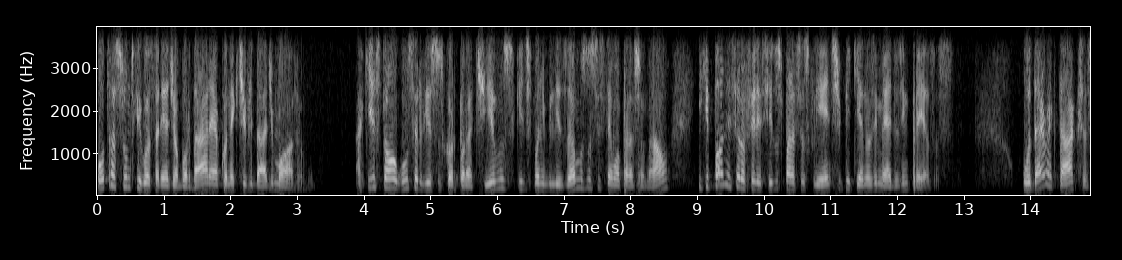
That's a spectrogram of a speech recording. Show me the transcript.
Outro assunto que gostaria de abordar é a conectividade móvel. Aqui estão alguns serviços corporativos que disponibilizamos no sistema operacional e que podem ser oferecidos para seus clientes de pequenas e médias empresas. O Direct Access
